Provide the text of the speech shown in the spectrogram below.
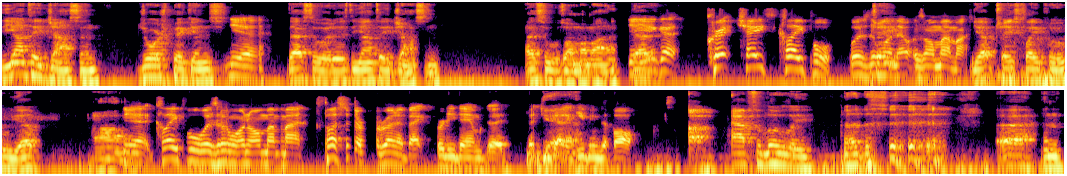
Diontae Johnson, George Pickens. Yeah. That's who it is. Diontae Johnson. That's who was on my mind. Yeah, that, you got Chase Claypool was the Chase, one that was on my mind. Yep, Chase Claypool. Yep. Um, yeah, Claypool was the one on my mind. Plus, the running back pretty damn good, but you yeah. got to give him the ball. Uh, absolutely. uh, and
